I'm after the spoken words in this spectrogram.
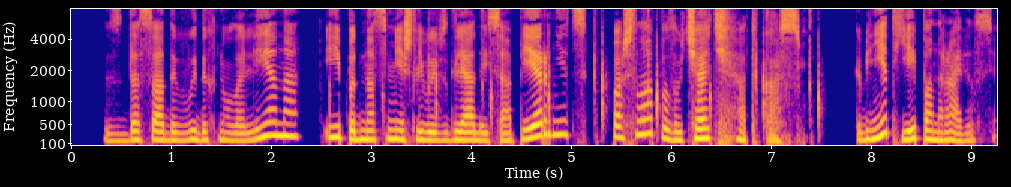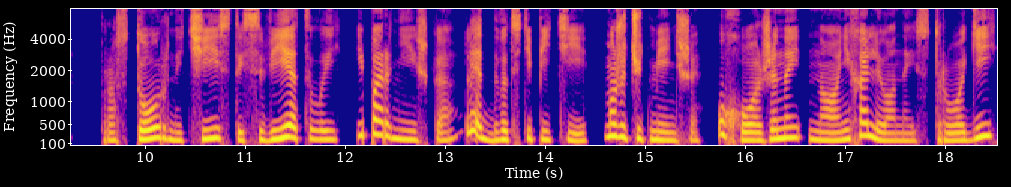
— с досады выдохнула Лена и под насмешливой взглядой соперниц пошла получать отказ. Кабинет ей понравился. Просторный, чистый, светлый. И парнишка, лет двадцати пяти, может, чуть меньше. Ухоженный, но не холеный. Строгий,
